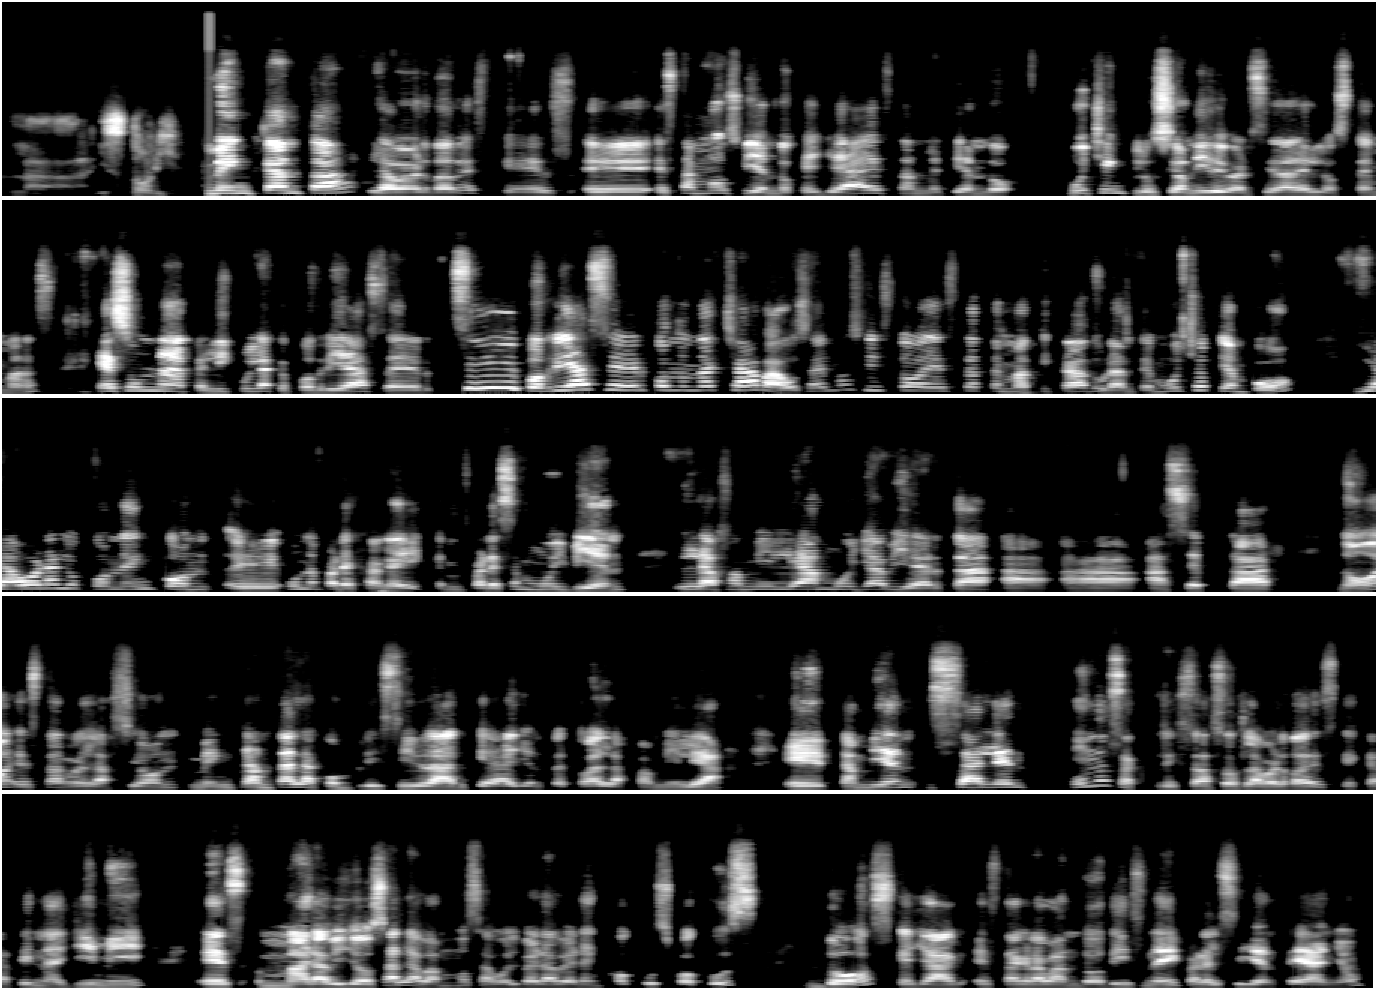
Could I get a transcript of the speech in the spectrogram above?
historia. Me encanta, la verdad es que es, eh, estamos viendo que ya están metiendo mucha inclusión y diversidad en los temas. Es una película que podría ser, sí, podría ser con una chava, o sea, hemos visto esta temática durante mucho tiempo y ahora lo ponen con eh, una pareja gay, que me parece muy bien la familia muy abierta a, aceptar ¿no? Esta relación, me encanta la complicidad que hay entre toda la familia. Eh, también salen unas actrizazas, la verdad es que Katy Najimy es maravillosa, la vamos a volver a ver en Hocus Pocus 2, que ya está grabando Disney para el siguiente año.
